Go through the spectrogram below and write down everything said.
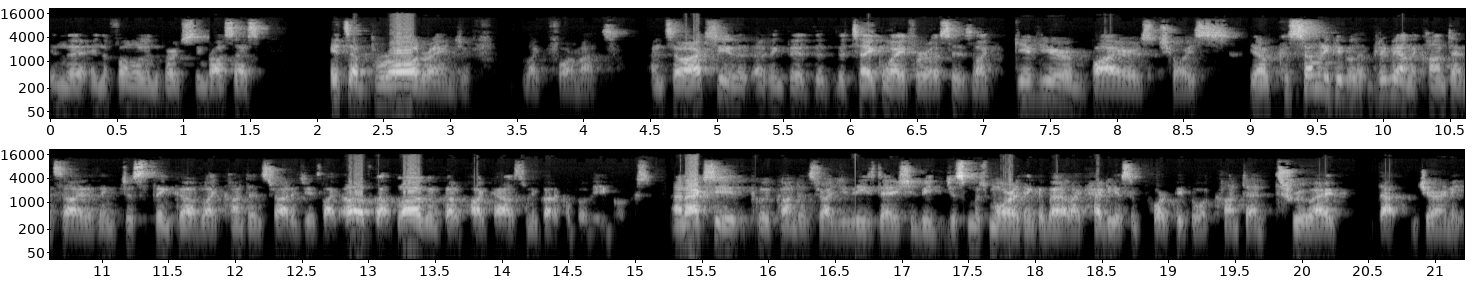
in the, in the funnel, in the purchasing process, it's a broad range of like formats. And so actually, I think the, the, the, takeaway for us is like, give your buyers choice, you know, because so many people, particularly on the content side, I think just think of like content strategies like, oh, I've got a blog, I've got a podcast, and we've got a couple of ebooks. And actually, a good content strategy these days should be just much more, I think, about like, how do you support people with content throughout that journey.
